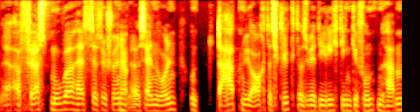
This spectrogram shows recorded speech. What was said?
ein First Mover, heißt es ja so schön, ja. äh, sein wollen. Und da hatten wir auch das Glück, dass wir die richtigen gefunden haben.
